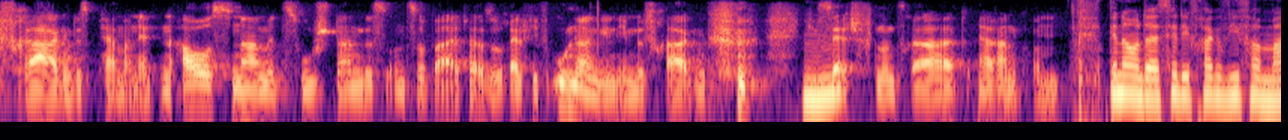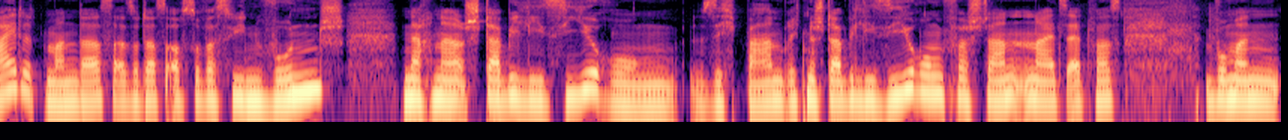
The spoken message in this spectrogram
Fragen des permanenten Ausnahmezustandes und so weiter. Also relativ unangenehme Fragen für mhm. Gesellschaften unserer Art herankommen. Genau, und da ist ja die Frage, wie vermeidet man das? Also, dass auch sowas wie ein Wunsch nach einer Stabilisierung sich bahnbricht. Eine Stabilisierung verstanden als etwas, wo man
